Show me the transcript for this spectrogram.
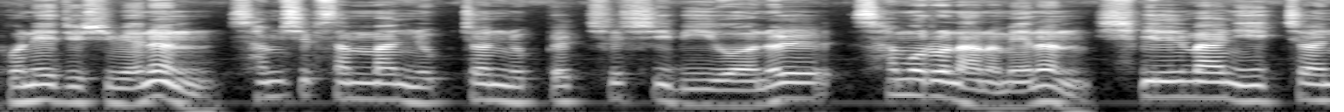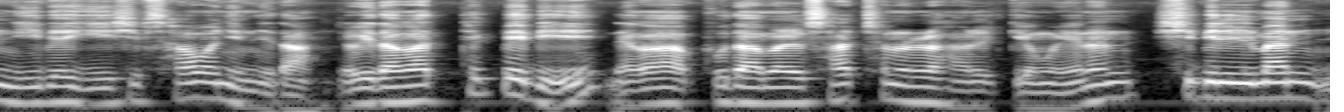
보내주시면은 33만 6,672원을 3으로 나누면은 11만 2,224원입니다. 여기다가 택배비 내가 부담을 4,000원을 할 경우에는 11만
